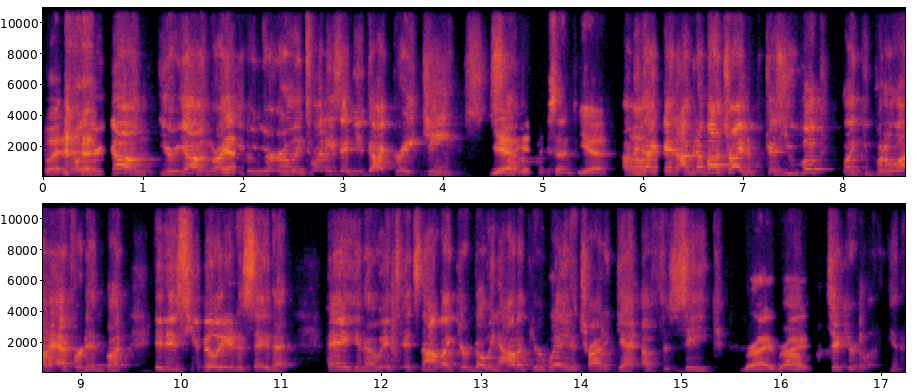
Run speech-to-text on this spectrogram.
but well, you're young. You're young, right? Yeah. You're in your early twenties, and you got great genes. yeah, So, yeah, sense. yeah. I mean, Um, that can, I mean, I'm not trying to because you look like you put a lot of effort in, but it is humility to say that. Hey, you know, it's it's not like you're going out of your way to try to get a physique, right, uh, right. particularly. You know,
